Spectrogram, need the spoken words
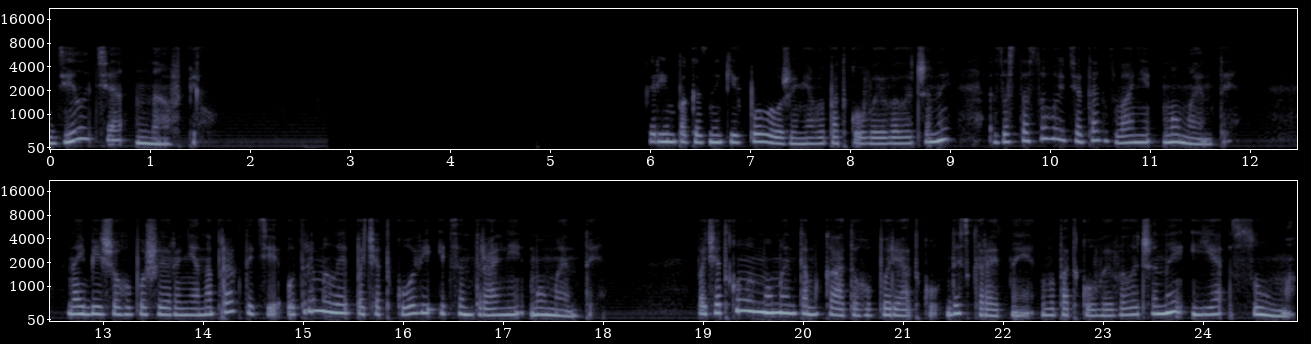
ділиться навпіл. Крім показників положення випадкової величини, застосовуються так звані моменти. Найбільшого поширення на практиці отримали початкові і центральні моменти. Початковим моментом катого порядку дискретної випадкової величини є сума.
